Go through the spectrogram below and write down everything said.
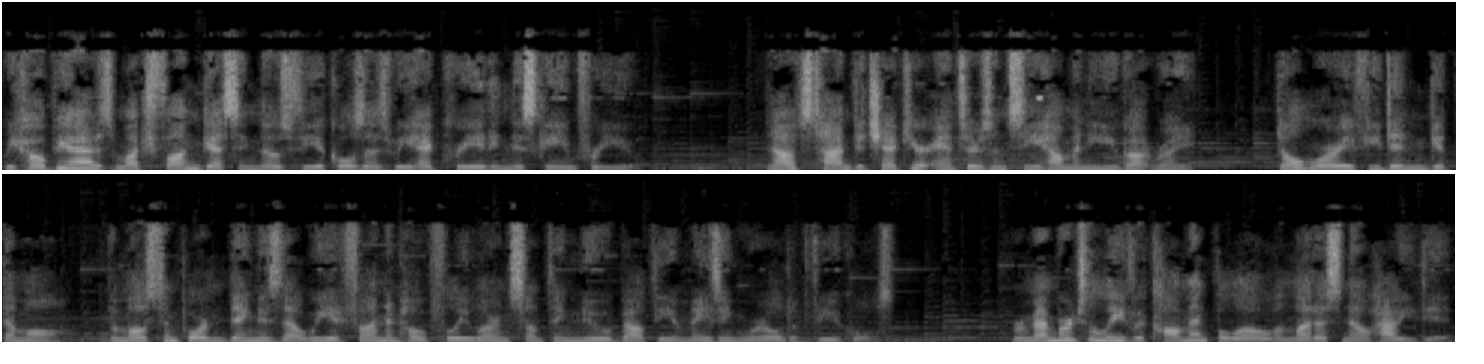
We hope you had as much fun guessing those vehicles as we had creating this game for you. Now it's time to check your answers and see how many you got right. Don't worry if you didn't get them all. The most important thing is that we had fun and hopefully learned something new about the amazing world of vehicles. Remember to leave a comment below and let us know how you did.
